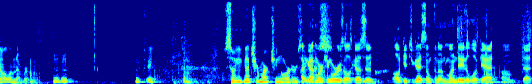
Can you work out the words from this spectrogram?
all a number. Okay. So you got your marching orders? I I've got guess. marching orders, I'll, like I said, I'll get you guys something on Monday to look at, um, that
